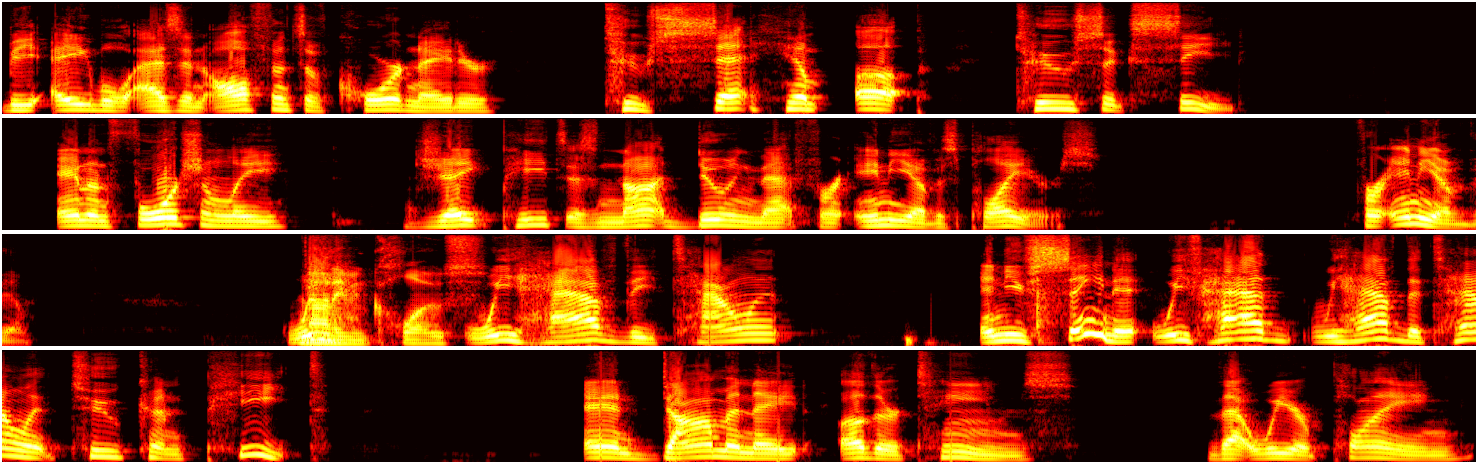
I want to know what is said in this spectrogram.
be able, as an offensive coordinator, to set him up to succeed. And unfortunately, Jake Peetz is not doing that for any of his players. For any of them. We- Not even close. we have the talent and you've seen it we've had we have the talent to compete and dominate other teams that we are playing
